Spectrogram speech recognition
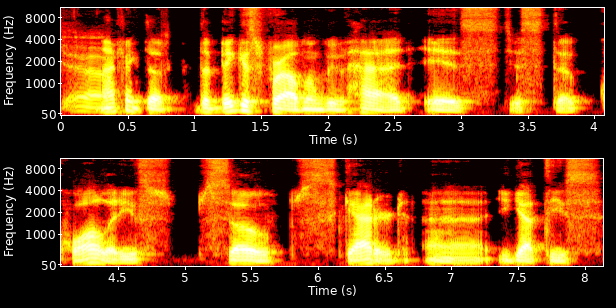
Yeah, I think the the biggest problem we've had is just the quality is so scattered. Uh, you get these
